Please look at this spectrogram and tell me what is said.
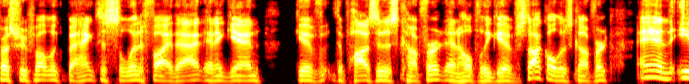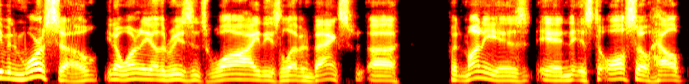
First Republic Bank to solidify that. And again, give depositors comfort and hopefully give stockholders comfort. And even more so, you know, one of the other reasons why these 11 banks uh, put money is in is to also help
